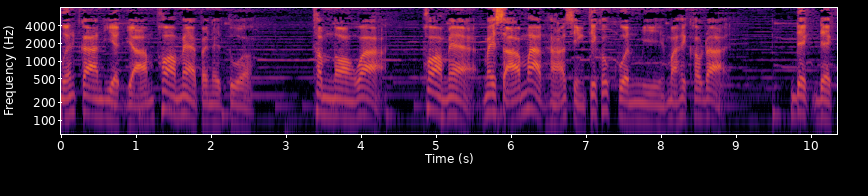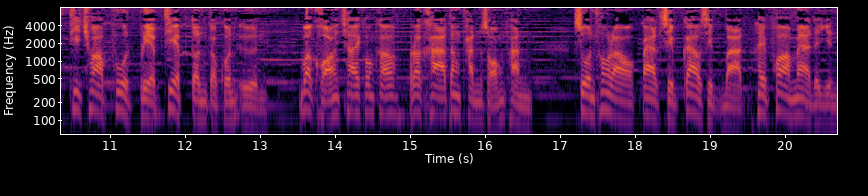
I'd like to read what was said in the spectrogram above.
มือนการเหยียดหยามพ่อแม่ไปในตัวทำนองว่า พ่อแม่ไม่สามารถหาสิ่งที่เขาควรมีมาให้เขาได้ เด็กๆที่ชอบพูดเปรียบเทียบตนกับคนอื่น ว่าของใช้ของเขาราคาตั้งพันสองพันส่วนของเรา 80-90 บาทให้พ่อแม่ได้ยิน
